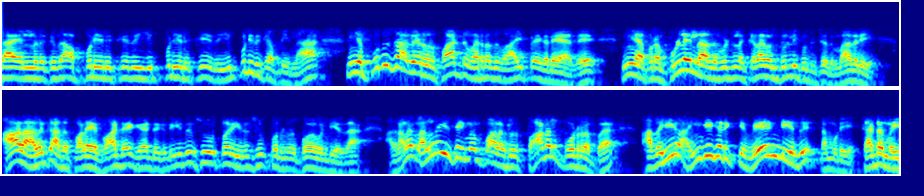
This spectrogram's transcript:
சாயலில் இருக்குது அப்படி இருக்குது இப்படி இருக்குது இது இப்படி இருக்குது அப்படின்னா நீங்கள் புதுசாக வேற ஒரு பாட்டு வர்றது வாய்ப்பே கிடையாது. நீ அப்புறம் பிள்ளை இல்லாத வீட்டில் கிழவன் துள்ளி குதிச்சது மாதிரி ஆள் ஆளுக்கு அதை பழைய பாட்டே கேட்டுக்கிட்டு இது சூப்பர் இது சூப்பர் போக வேண்டியதுதான். அதனால் நல்ல இசையமைப்பாளர்கள் பாடல் போடுறப்ப அதையும் அங்கீகரிக்க வேண்டியது நம்முடைய கடமை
